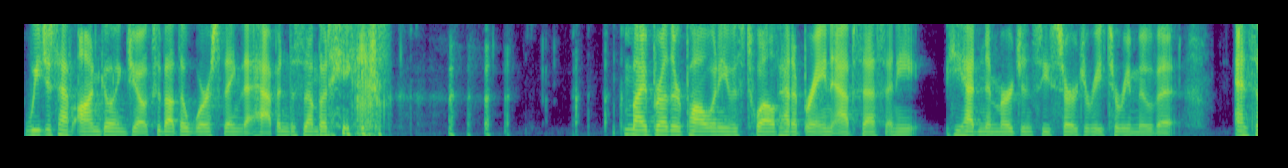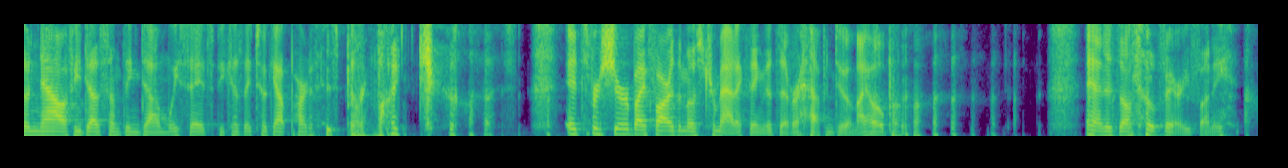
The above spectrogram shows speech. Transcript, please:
we just have ongoing jokes about the worst thing that happened to somebody. My brother Paul, when he was 12, had a brain abscess and he, he had an emergency surgery to remove it. And so now, if he does something dumb, we say it's because they took out part of his oh brain. Oh my gosh. It's for sure by far the most traumatic thing that's ever happened to him, I hope. and it's also very funny.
